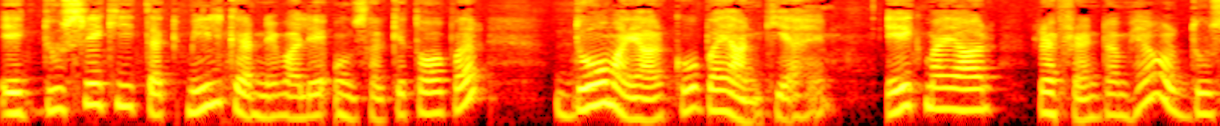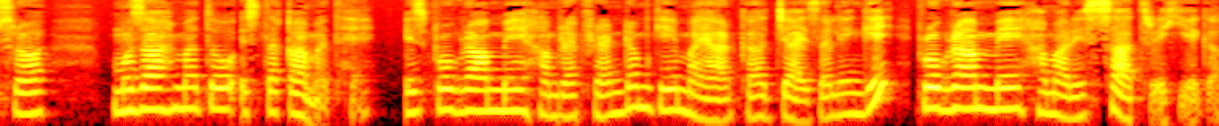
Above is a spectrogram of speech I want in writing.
ایک دوسرے کی تکمیل کرنے والے عنصر کے طور پر دو معیار کو بیان کیا ہے۔ ایک معیار ریفرینڈم ہے اور دوسرا مزاحمت و استقامت ہے۔ اس پروگرام میں ہم ریفرینڈم کے معیار کا جائزہ لیں گے۔ پروگرام میں ہمارے ساتھ رہیے گا۔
